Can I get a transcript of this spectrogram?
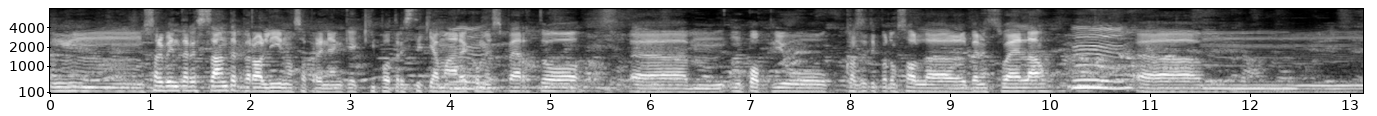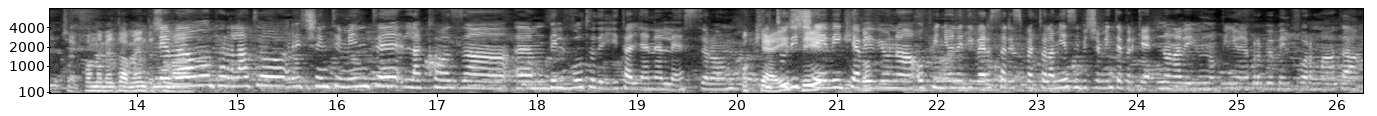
Mm, sarebbe interessante, però lì non saprei neanche chi potresti chiamare Mm. come esperto, ehm, un po' più cose tipo, non so, il, il Venezuela. Mm. Ehm, cioè, fondamentalmente Ne sono... avevamo parlato recentemente la cosa ehm, del voto degli italiani all'estero. Ok, che tu sì, dicevi che giusto. avevi una opinione diversa rispetto alla mia semplicemente perché non avevi un'opinione proprio ben formata.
